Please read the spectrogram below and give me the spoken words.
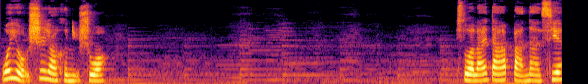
我有事要和你说。”索莱达把那些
